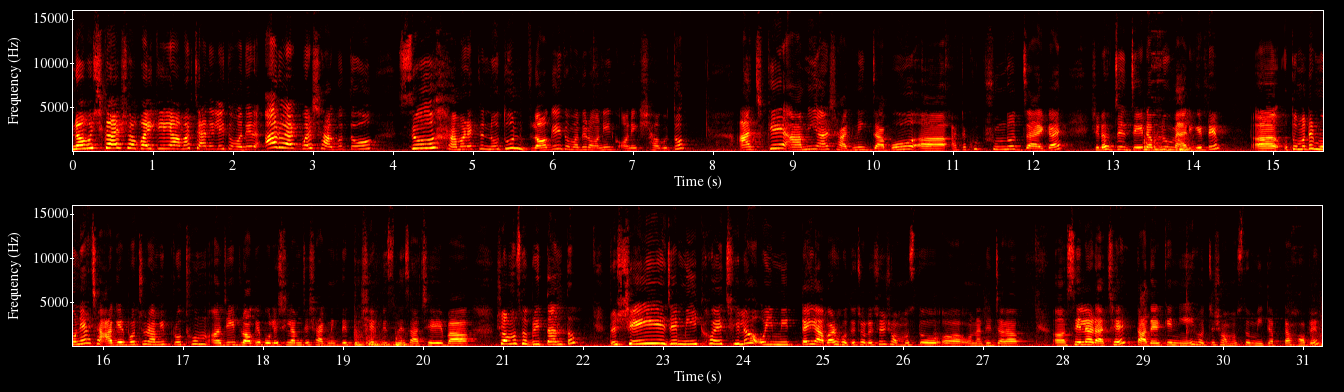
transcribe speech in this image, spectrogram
নমস্কার সবাইকে, আমার চ্যানেলে তোমাদের আরও একবার স্বাগত। সো আমার একটা নতুন ব্লগে তোমাদের অনেক অনেক স্বাগত। আজকে আমি আর শাগনিক যাব একটা খুব সুন্দর জায়গায়, সেটা হচ্ছে জে ডাব্লিউ ম্যারিগেটে তোমাদের মনে আছে আগের বছর আমি প্রথম যেই ব্লগে বলেছিলাম যে শাগনিকদের কিসের বিজনেস আছে বা সমস্ত বৃত্তান্ত? তো সেই যে মিট হয়েছিল, ওই মিটটাই আবার হতে চলেছে। সমস্ত ওনাদের যারা সেলার আছে, তাদেরকে নিয়েই হচ্ছে সমস্ত মিট আপটা হবে।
